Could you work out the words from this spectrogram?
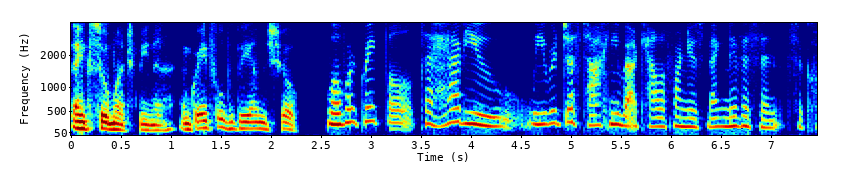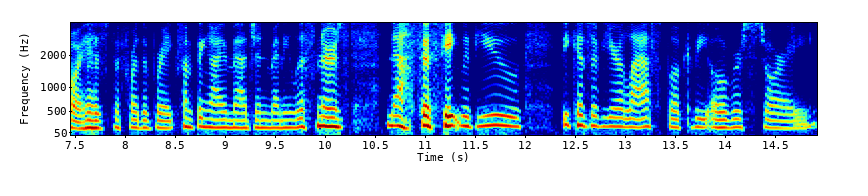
Thanks so much, Mina. I'm grateful to be on the show. Well, we're grateful to have you. We were just talking about California's magnificent sequoias before the break, something I imagine many listeners now associate with you because of your last book, The Overstory.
